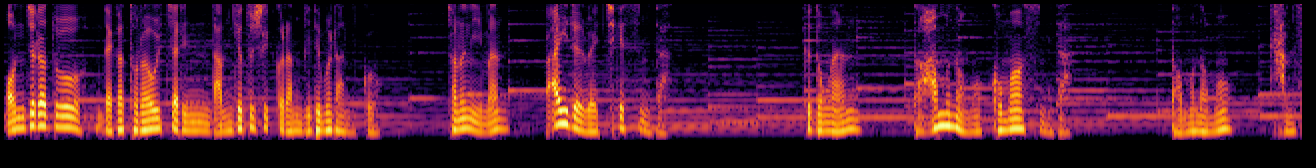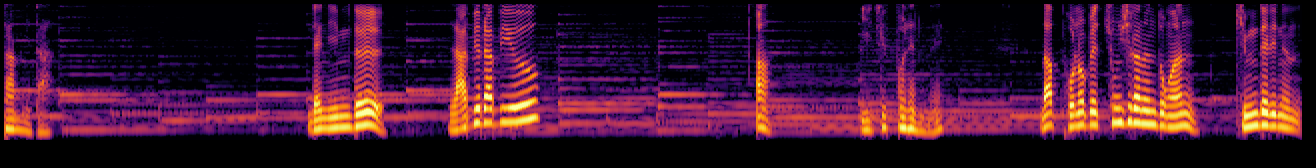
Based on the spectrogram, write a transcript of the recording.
언제라도 내가 돌아올 자리는 남겨두실 거란 믿음을 안고 저는 이만 빠이를 외치겠습니다. 그동안 너무너무 고마웠습니다. 너무너무 감사합니다. 내 님들, 라뷰라뷰! 아, 잊을 뻔했네. 나 본업에 충실하는 동안 김 대리는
